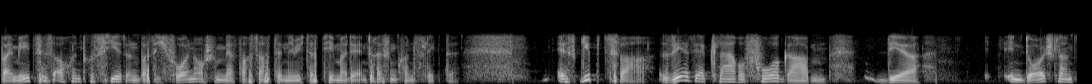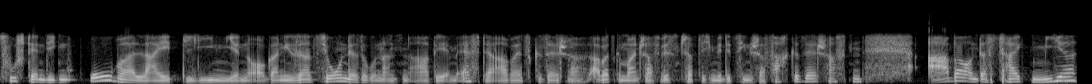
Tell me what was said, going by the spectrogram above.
bei Mezis auch interessiert und was ich vorhin auch schon mehrfach sagte, nämlich das Thema der Interessenkonflikte. Es gibt zwar sehr, sehr klare Vorgaben der in Deutschland zuständigen Oberleitlinienorganisation der sogenannten ABMF, der Arbeitsgesellschaft, Arbeitsgemeinschaft wissenschaftlich-medizinischer Fachgesellschaften. Aber, und das zeigt mir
